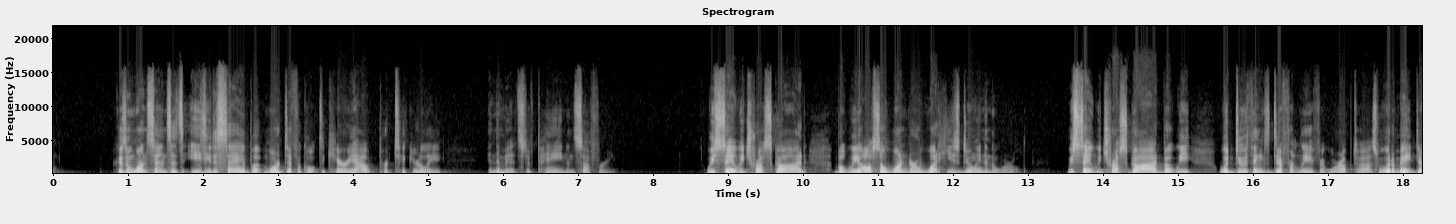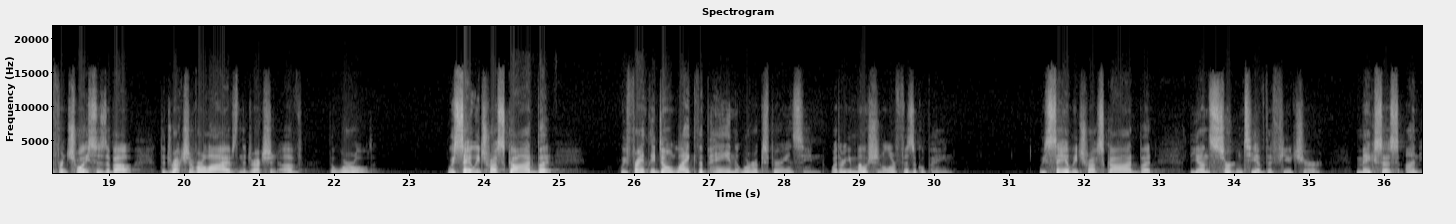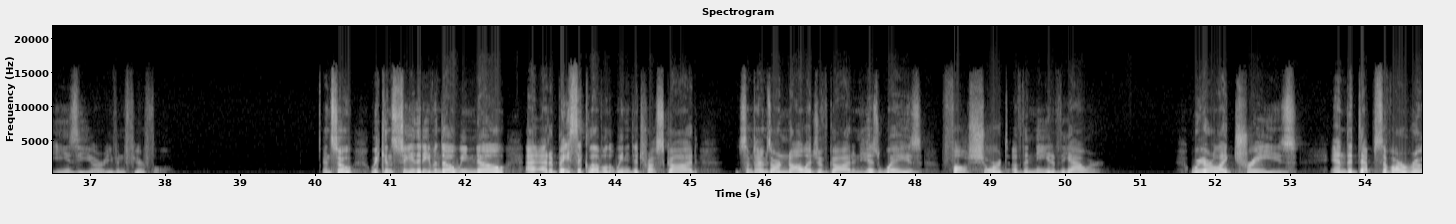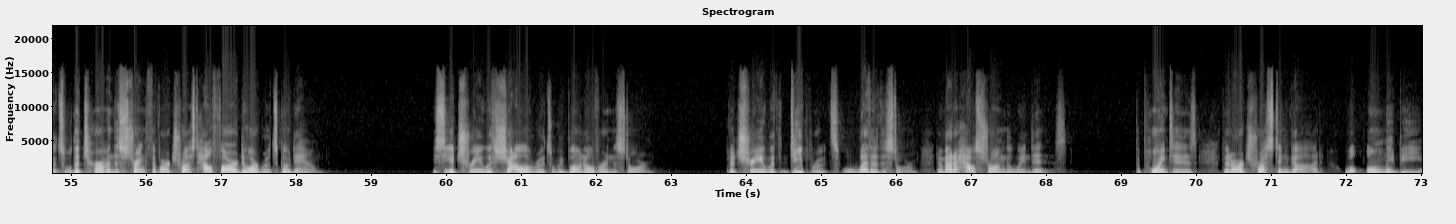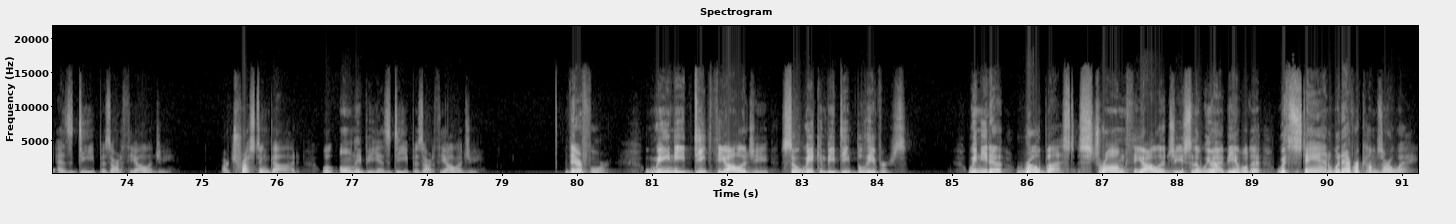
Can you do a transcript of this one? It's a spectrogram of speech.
Because, in one sense, it's easy to say, but more difficult to carry out, particularly in the midst of pain and suffering. We say we trust God, but we also wonder what He's doing in the world. We say we trust God, but we would do things differently if it were up to us. We would have made different choices about the direction of our lives and the direction of the world. We say we trust God, but we frankly don't like the pain that we're experiencing, whether emotional or physical pain. We say we trust God, but the uncertainty of the future makes us uneasy or even fearful. And so we can see that even though we know at, at, a basic level that we need to trust God, sometimes our knowledge of God and His ways fall short of the need of the hour. We are like trees, and the depths of our roots will determine the strength of our trust. How far do our roots go down? You see, a tree with shallow roots will be blown over in the storm. But a tree with deep roots will weather the storm, no matter how strong the wind is. The point is that our trust in God will only be as deep as our theology. Our trust in God will only be as deep as our theology. Therefore, we need deep theology so we can be deep believers. We need a robust, strong theology so that we might be able to withstand whatever comes our way.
